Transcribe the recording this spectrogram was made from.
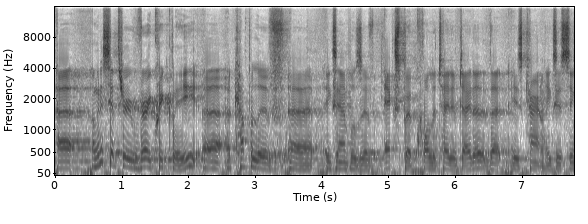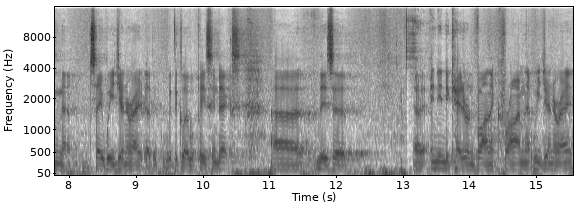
Uh, I'm going to step through very quickly uh, a couple of uh, examples of expert qualitative data that is currently existing that, say, we generate the, with the Global Peace Index. Uh, there's a uh, an indicator on violent crime that we generate,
